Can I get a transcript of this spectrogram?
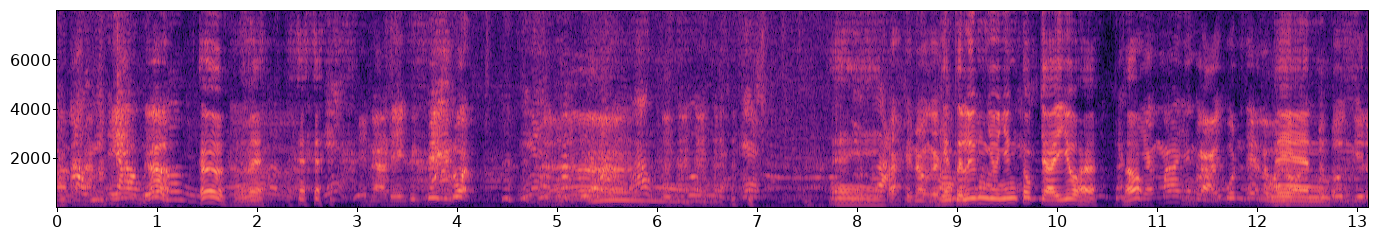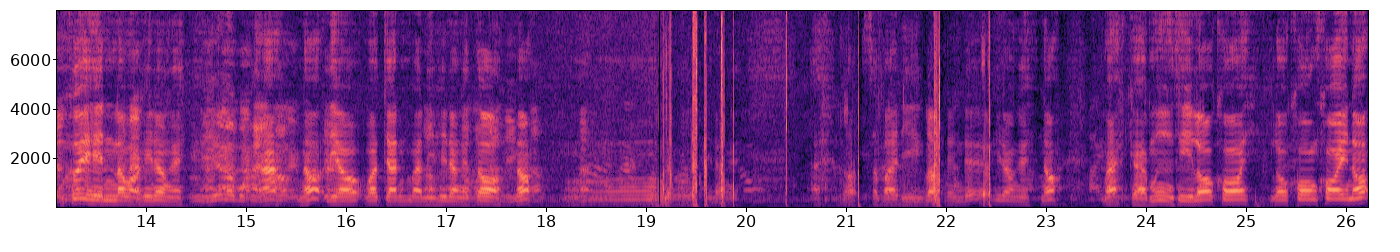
มาแต่หันเฮงเด้อเออเห็นไหมเห็นหน้าแดงปิ๊งๆด้วยอ่าเอ้ยไปพี่น้องเอ้ยยังตะลึงอยู่ยังตกใจอยู่ฮะเนาะยังมายังหลายคนแท้เราแม่นเคยเห็นเราอะพี่น้องไงนี่เราบอกให้อะเนาะเนาะเดี๋ยวว่าจันทร์บัดนี้พี่น้องไงต่อเนาะอืมเดี๋ยวพี่น้องไงอะเนาะสบายดีอีกรอบหนึงเด้อพี่น้องไงเนาะมากับมือที่รอคอยรอคองคอยเนาะ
